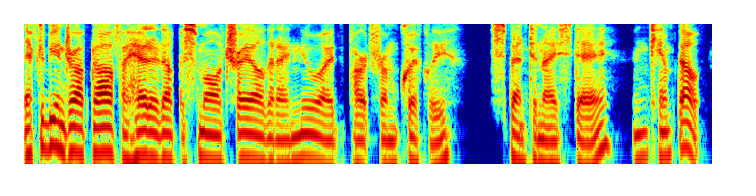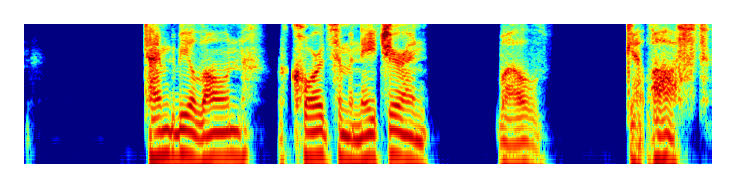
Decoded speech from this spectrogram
After being dropped off, I headed up a small trail that I knew I'd depart from quickly, spent a nice day, and camped out. Time to be alone, record some of nature, and, well, get lost.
